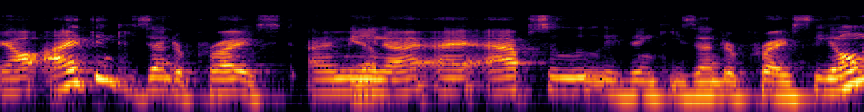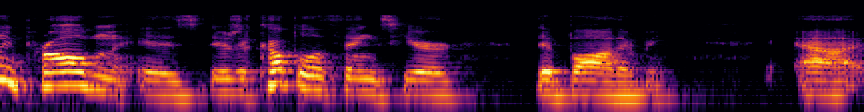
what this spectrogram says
I think he's underpriced. I mean, yep. I, I, absolutely think he's underpriced. The only problem is there's a couple of things here that bother me. Uh,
